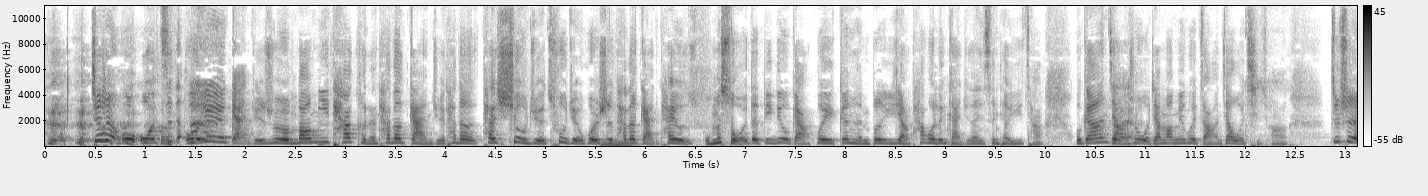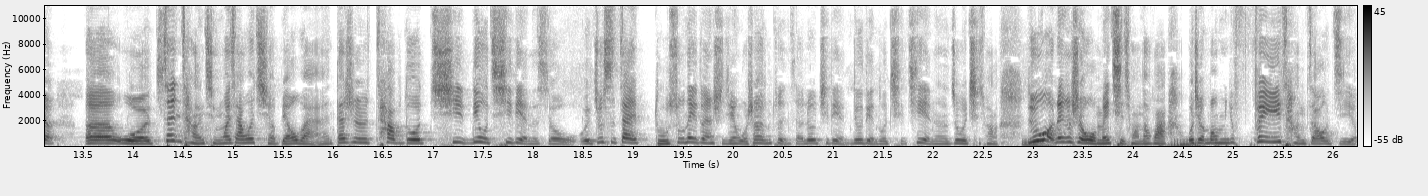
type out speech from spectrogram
就是我我知道，我也有感觉，就是猫咪它可能它的感觉，它的它的嗅觉、触觉，或者是它的感，它有我们所谓的第六感，会跟人不一样，它会能感觉到你身体异常。我刚刚讲的是，我家猫咪会早上叫我起床。就是，呃，我正常情况下会起得比较晚，但是差不多七六七点的时候，我就是在读书那段时间，我是很准时，六七点六点多起七点钟就会起床。如果那个时候我没起床的话，我家猫咪就非常着急，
